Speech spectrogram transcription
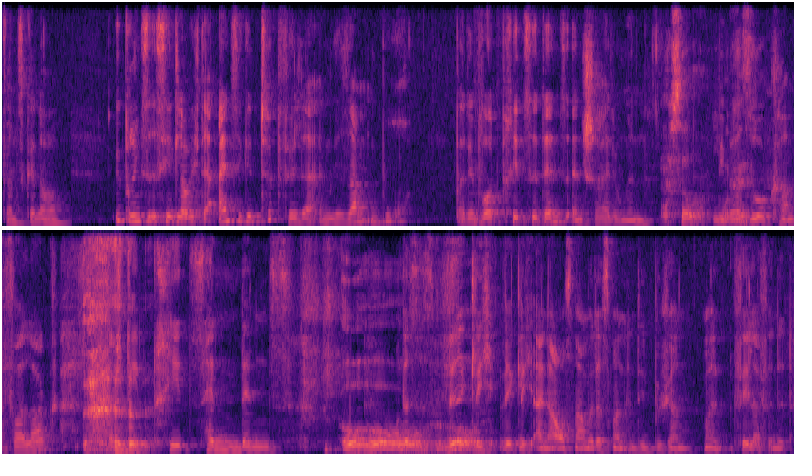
Ganz genau. Übrigens ist hier, glaube ich, der einzige Tippfehler im gesamten Buch bei dem Wort Präzedenzentscheidungen. Ach so. Lieber okay. Surkamp Verlag, da steht Präzendenz. Oh. Und das ist wirklich, wirklich eine Ausnahme, dass man in den Büchern mal einen Fehler findet.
